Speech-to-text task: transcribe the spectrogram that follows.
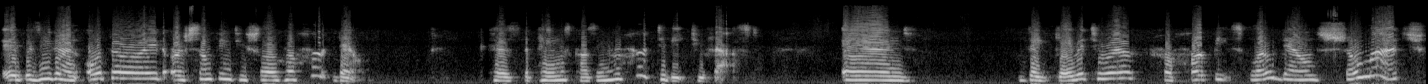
it was either an opioid or something to slow her heart down because the pain was causing her heart to beat too fast. And they gave it to her. Her heartbeat slowed down so much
